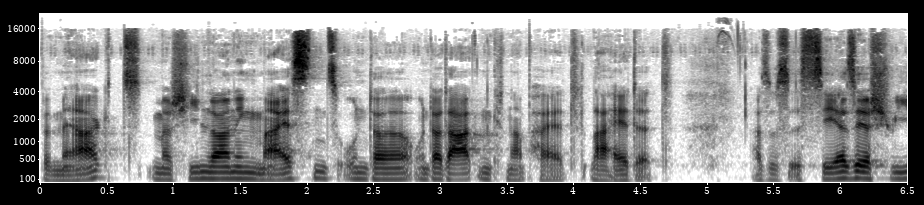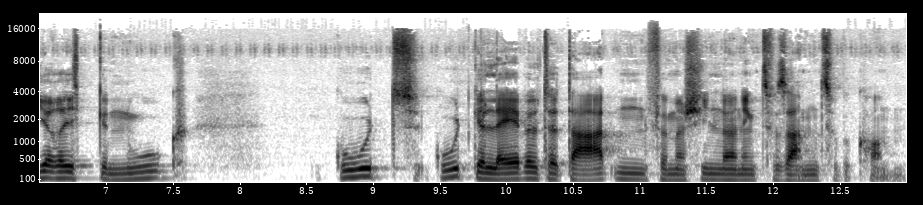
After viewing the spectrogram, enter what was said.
bemerkt, Machine Learning meistens unter, unter Datenknappheit leidet. Also es ist sehr, sehr schwierig, genug gut, gut gelabelte Daten für Machine Learning zusammenzubekommen.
